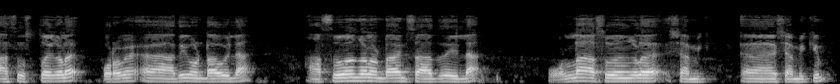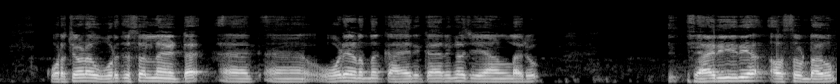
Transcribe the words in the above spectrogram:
അസ്വസ്ഥതകൾ പുറമെ അധികം ഉണ്ടാവില്ല. അസുഖങ്ങൾ ഉണ്ടാകാൻ സാധ്യതയില്ല. ഉള്ള അസുഖങ്ങൾ ശമി ശമിക്കും. കുറച്ചുകൂടെ ഊർജസ്വലനായിട്ട് ഓടി നടന്ന് കാര്യ കാര്യങ്ങൾ ചെയ്യാനുള്ള ഒരു ശാരീരിക അവസ്ഥ ഉണ്ടാകും.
